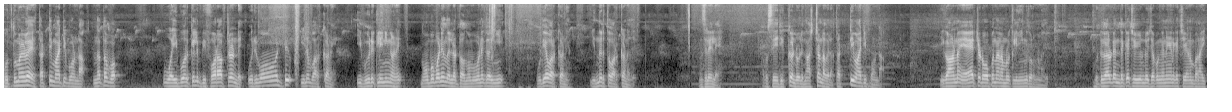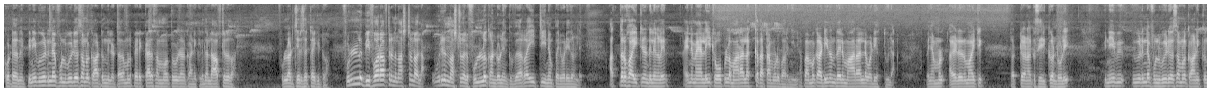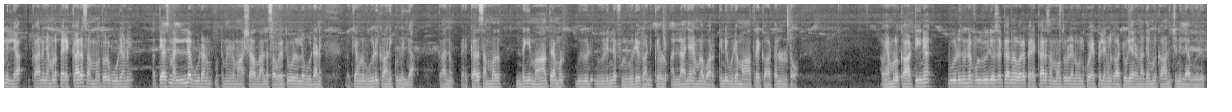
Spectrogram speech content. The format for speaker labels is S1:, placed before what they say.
S1: മുത്തുമണികളെ തട്ടി മാറ്റി പോകണ്ട ഇന്നത്തെ വൈബ് വർക്കിൽ ബിഫോർ ആഫ്റ്റർ ഉണ്ട്. ഒരുപാട് ഇനം വർക്കാണ് ഈ വീട് ക്ലീനിങ് ആണ്. നോമ്പ് പണിയൊന്നുമല്ല കേട്ടോ നോമ്പ് പണി കഴിഞ്ഞ് പുതിയ വർക്കാണ് ഇന്നെടുത്ത വർക്കാണിത് മനസ്സിലായില്ലേ? അപ്പോൾ ശരിക്കും ഉണ്ടോളി നഷ്ടം ഉണ്ടാവില്ല. തട്ടി മാറ്റി പോകണ്ട ഈ കാണുന്ന ഏറ്റവും ടോപ്പ് നിന്നാണ് നമ്മൾ ക്ലീനിങ് തുടങ്ങുന്നത് വീട്ടുകാരോട് എന്തൊക്കെ ചെയ്യുന്നുണ്ട് ചോദിച്ചാൽ അപ്പോൾ ഇങ്ങനെ ഇങ്ങനെയൊക്കെ ചെയ്യണം പറഞ്ഞു. ആയിക്കോട്ടെ പിന്നെ ഈ വീടിന്റെ ഫുൾ വീഡിയോസ് നമ്മൾ കാട്ടുന്നില്ല കേട്ടോ നമ്മൾ പെരക്കാര സംഭവത്തോടെയാണ് കാണിക്കുന്നത് ഇതുണ്ട് ആഫ്റ്റർ ഇതാ. ഫുൾ അടിച്ചൊരു സെറ്റാക്കിട്ടോ ഫുള്ള് ബിഫോർ ആഫ്റ്റർ ഉണ്ട് നഷ്ടം ഉണ്ടാവില്ല ഒരു നഷ്ടം ഉണ്ടാവില്ല ഫുള്ള് കണ്ട്രോൾ ഞങ്ങൾക്ക് വെറൈറ്റി ഇനം പരിപാടികളുണ്ട്. അത്ര ഹൈറ്റ് ഉണ്ട് ഞങ്ങൾ അതിന്റെ മേലെ ഈ ടോപ്പുള്ള മാറാലൊക്കെ തട്ടാൻ കൂടെ പറഞ്ഞു അപ്പോൾ നമുക്ക് അടിയിൽ നിന്ന് എന്തായാലും മാറാലിന്റെ വടി എത്തൂല. അപ്പോൾ നമ്മൾ ഐഡിയമായിട്ട് തട്ടുകണക്ക് ശരിക്കും കണ്ടോളി പിന്നെ ഈ വീടിന്റെ ഫുൾ വീഡിയോസ് നമ്മൾ കാണിക്കുന്നില്ല. കാരണം നമ്മളെ പെരക്കാര സമ്മതത്തോട് കൂടിയാണ്. അത്യാവശ്യം നല്ല വീടാണ് മുത്തമണിയുടെ. മാഷ നല്ല സൗകര്യത്തോടുള്ള വീടാണ്. പക്ഷേ നമ്മൾ വീട് കാണിക്കുന്നില്ല. കാരണം പെരക്കാര സമ്മതം ഉണ്ടെങ്കിൽ മാത്രമേ നമ്മൾ വീട് വീടിന്റെ ഫുൾ വീഡിയോ കാണിക്കലുള്ളൂ. അല്ലാഞ്ഞാൽ നമ്മളെ വർക്കിന്റെ വീഡിയോ മാത്രമേ കാട്ടലുള്ളൂ കേട്ടോ അപ്പോൾ നമ്മൾ കാട്ടീനെ വീടിന്റെ ഫുൾ വീഡിയോസൊക്കെ പറഞ്ഞ പോലെ പെരക്കാര സമ്മതത്തോടെയാണ് ഓൾക്ക് കുഴപ്പമില്ല ഞങ്ങൾ കാട്ടുപൊളി അറിയണം അത് നമ്മൾ കാണിച്ചിട്ടില്ല വീട്.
